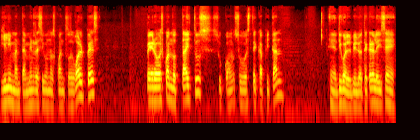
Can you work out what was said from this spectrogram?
Gilliman también recibe unos cuantos golpes. Pero es cuando Titus, su, su este capitán, eh, digo, el bibliotecario le dice,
